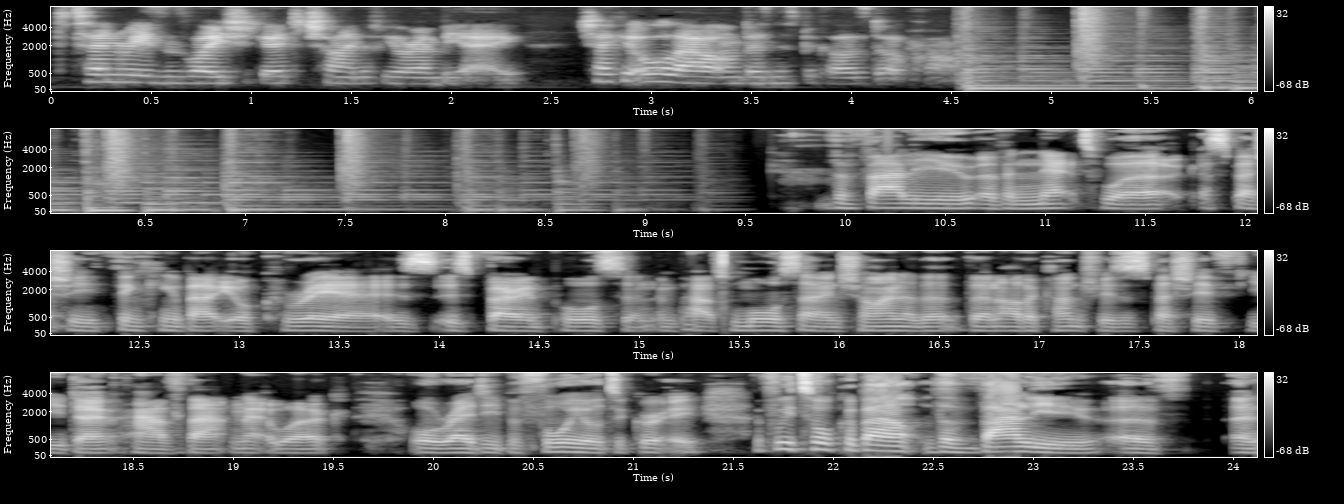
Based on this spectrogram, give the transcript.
to 10 reasons why you should go to China for your MBA. Check it all out on businessbecause.com. the value of a network, especially thinking about your career, is is very important, and perhaps more so in China than, than other countries, especially if you don't have that network already before your degree. If we talk about the value of an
